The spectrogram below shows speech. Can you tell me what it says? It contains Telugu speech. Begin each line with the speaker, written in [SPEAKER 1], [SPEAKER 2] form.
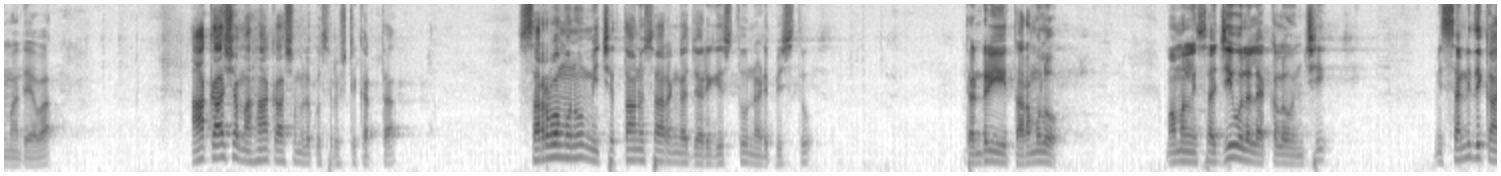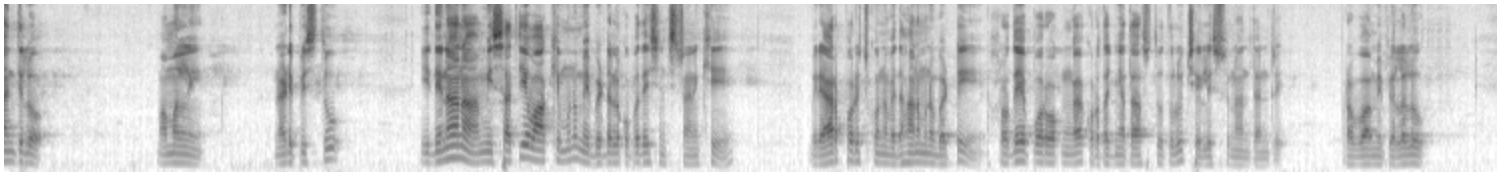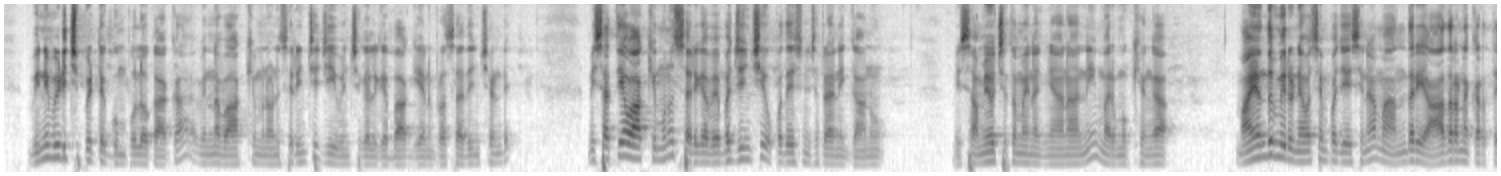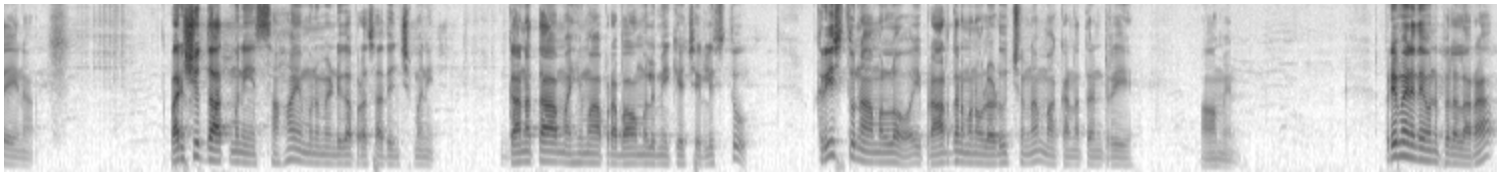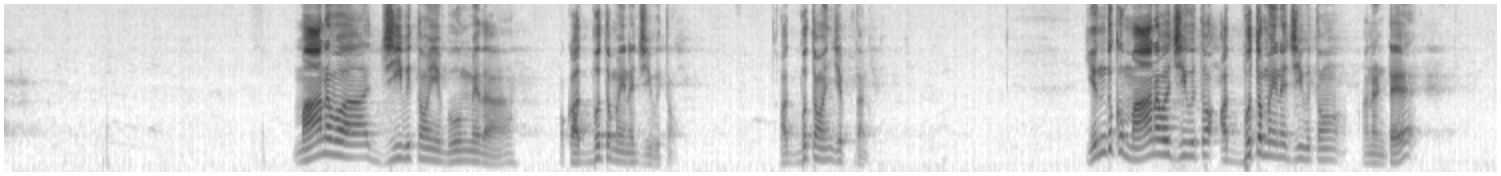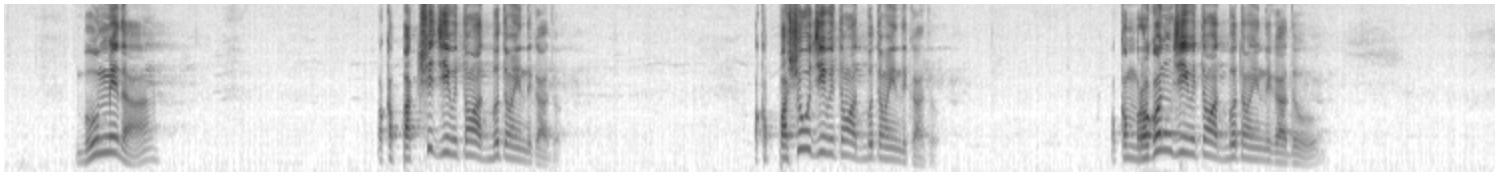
[SPEAKER 1] మా దేవ. ఆకాశ మహాకాశములకు సృష్టికర్త. సర్వమును మీ చిత్తానుసారంగా జరిగిస్తూ నడిపిస్తూ. తండ్రి ఈ తరములో మమ్మల్ని సజీవుల లెక్కలో ఉంచి మీ సన్నిధి కాంతిలో మమ్మల్ని నడిపిస్తూ ఈ దినాన మీ సత్యవాక్యమును మీ బిడ్డలకు ఉపదేశించడానికి మీరు ఏర్పరుచుకున్న విధానమును బట్టి హృదయపూర్వకంగా కృతజ్ఞతాస్థుతులు చెల్లిస్తున్నాను తండ్రి. ప్రభా మీ పిల్లలు విని విడిచిపెట్టే గుంపులో కాక విన్న వాక్యమును అనుసరించి జీవించగలిగే భాగ్యాన్ని ప్రసాదించండి. మీ సత్యవాక్యమును సరిగా విభజించి ఉపదేశించడానికి గాను మీ సమయోచితమైన జ్ఞానాన్ని మరి ముఖ్యంగా మా యందు మీరు నివసింపజేసిన మా అందరి ఆదరణకర్త అయిన పరిశుద్ధాత్మని సహాయమును మెండుగా ప్రసాదించమని ఘనత మహిమ ప్రభావములు మీకే చెల్లిస్తూ క్రీస్తు నామంలో ఈ ప్రార్థన మనవులు అడుగుచున్నాం మా కన్న తండ్రి. ఆమెన్. ప్రియమైన దేవుని పిల్లలారా మానవ జీవితం ఈ భూమి మీద ఒక అద్భుతమైన జీవితం. అద్భుతం అని చెప్తాను. ఎందుకు మానవ జీవితం అద్భుతమైన జీవితం అని అంటే భూమి మీద ఒక పక్షి జీవితం అద్భుతమైంది కాదు. ఒక పశువు జీవితం అద్భుతమైంది కాదు. ఒక మృగం జీవితం అద్భుతమైంది కాదు.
